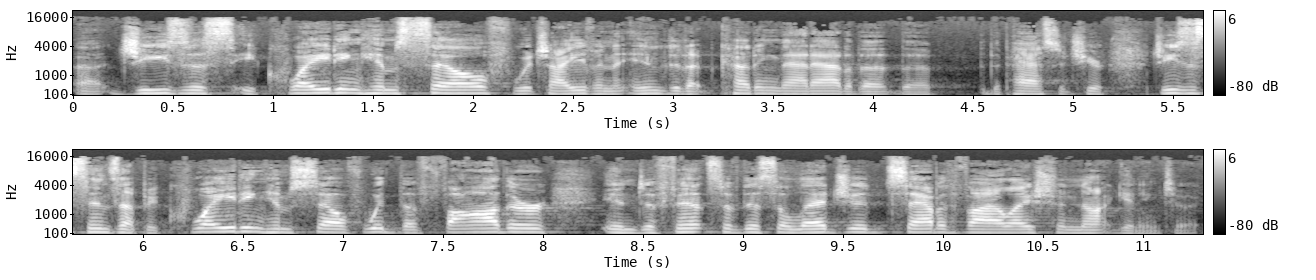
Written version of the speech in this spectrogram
uh, Jesus equating himself, which I even ended up cutting that out of the, the, the, passage here. Jesus ends up equating himself with the Father in defense of this alleged Sabbath violation, not getting to it.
